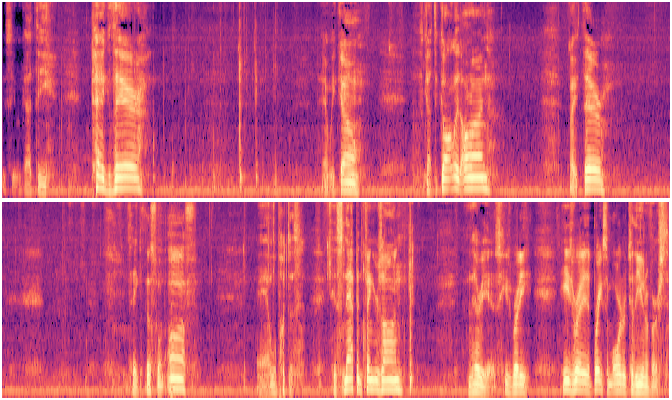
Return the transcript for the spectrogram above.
You see, we got the peg there. There we go. It's got the gauntlet on right there. Take this one off and we'll put the, his snapping fingers on. There he is. He's ready. He's ready to bring some order to the universe.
